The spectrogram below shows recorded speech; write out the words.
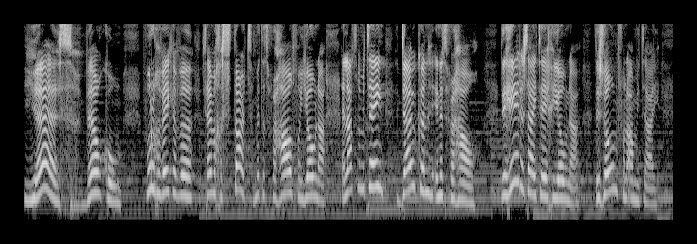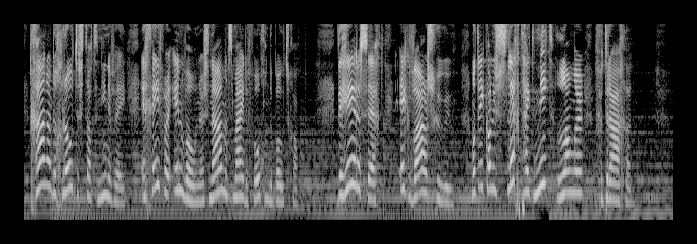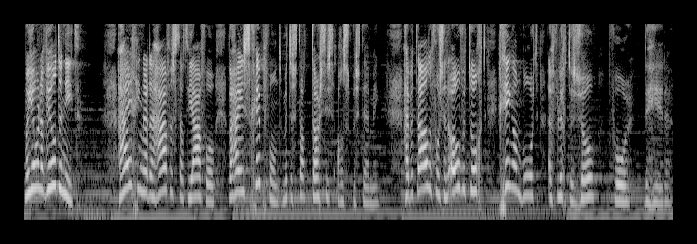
Yes, welkom. Vorige week we, zijn we gestart met het verhaal van Jona. En laten we meteen duiken in het verhaal. De Heere zei tegen Jona, de zoon van Amittai: Ga naar de grote stad Nineveh en geef haar inwoners namens mij de volgende boodschap. De Heere zegt: Ik waarschuw u, want ik kan uw slechtheid niet langer verdragen. Maar Jona wilde niet. Hij ging naar de havenstad Javo, waar hij een schip vond met de stad Tarsis als bestemming. Hij betaalde voor zijn overtocht, ging aan boord en vluchtte zo voor de Here.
